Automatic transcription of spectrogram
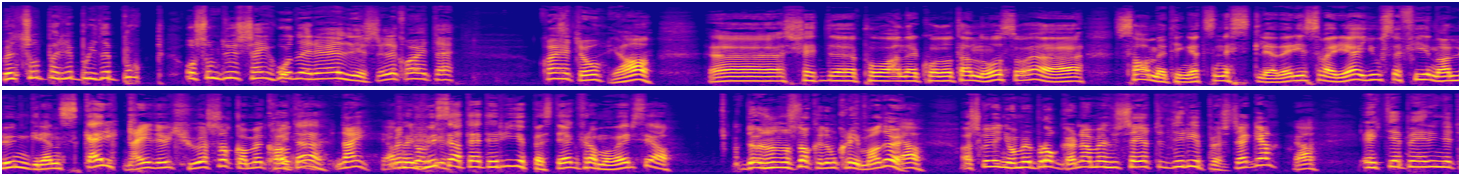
Men så bare blir det bort. Og som du sier, hun der Elise, eller hva heter Hva heter hun? Ja. Eh, Skjedd på nrk.no, så er det Sametingets nestleder i Sverige, Josefina Lundgren Skerk. Nei, det er jo ikke hun jeg snakker om. Vet? Nei, Ja, men for hun sier at det er et rypesteg framover, sier hun. Du, nå snakker du om klima, du. Ja. Jeg skulle innom bloggeren, men hun sier at det er et rypesteg, ja. Ja. Er ikke det bedre enn et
